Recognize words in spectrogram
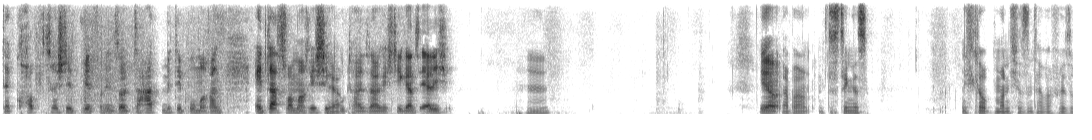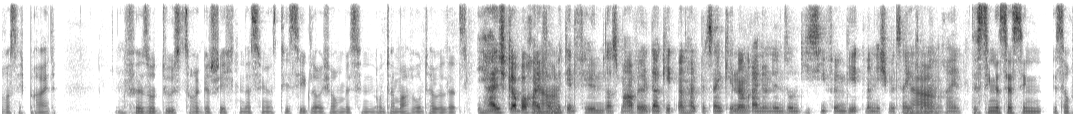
der Kopf zerschnitten wird von den Soldaten mit dem Boomerang. Ey, das war mal richtig ja. brutal, sage ich dir ganz ehrlich. Hm. Ja. Aber das Ding ist, ich glaube, manche sind einfach für sowas nicht bereit. Für so düstere Geschichten, deswegen ist DC, glaube ich, auch ein bisschen unter Marvel unterbesetzt. Ja, ich glaube auch einfach mit den Filmen, dass Marvel, da geht man halt mit seinen Kindern rein und in so einen DC-Film geht man nicht mit seinen ja, Kindern rein. Das Ding ist, deswegen ist auch,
